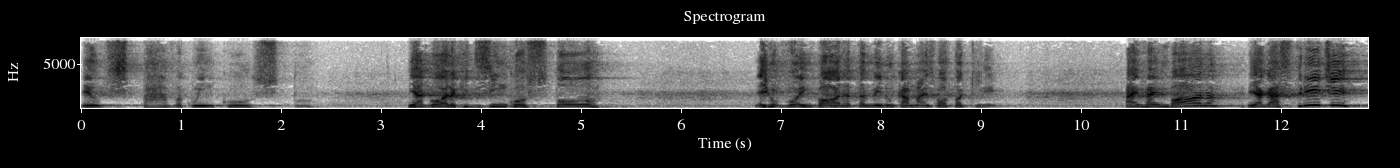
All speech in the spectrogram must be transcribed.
eu estava com encosto. E agora que desencostou, eu vou embora também, nunca mais volto aqui. Aí vai embora, e a gastrite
